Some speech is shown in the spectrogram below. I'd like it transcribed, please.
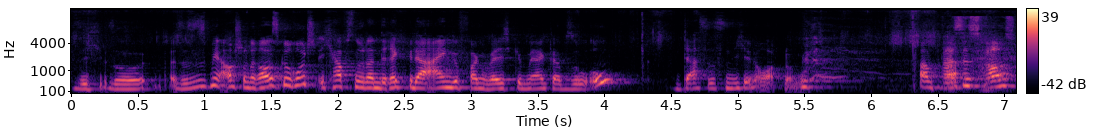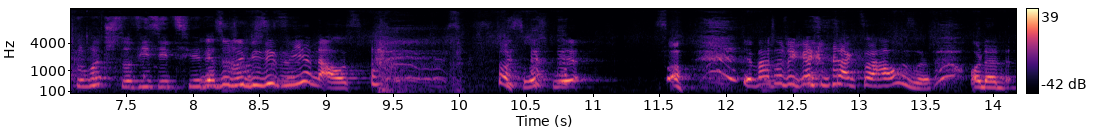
dass ich so, also es ist mir auch schon rausgerutscht. Ich habe es nur dann direkt wieder eingefangen, weil ich gemerkt habe, so, oh, das ist nicht in Ordnung. Aber Was ist rausgerutscht? So wie sieht es hier ja, so, aus? Wie sieht es hier denn aus? Das rutscht mir. So. Der war doch den ganzen Tag zu Hause. Und dann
